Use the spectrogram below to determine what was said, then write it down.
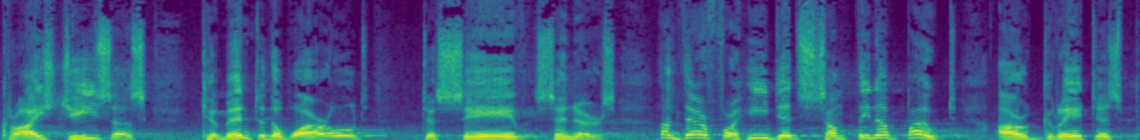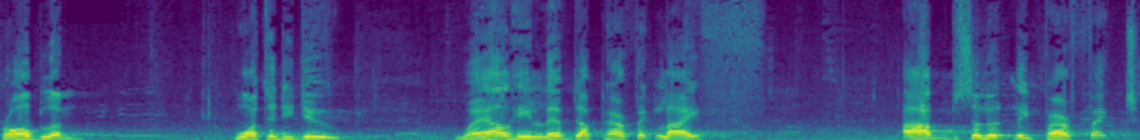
Christ Jesus came into the world to save sinners. And therefore, he did something about our greatest problem. What did he do? Well, he lived a perfect life, absolutely perfect,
